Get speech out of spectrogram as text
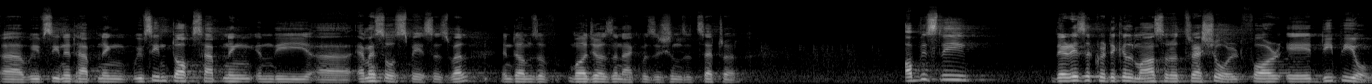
Uh, we've seen it happening, we've seen talks happening in the uh, MSO space as well, in terms of mergers and acquisitions, etc. Obviously, there is a critical mass or a threshold for a DPO,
